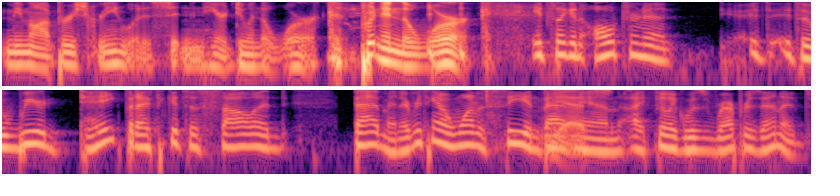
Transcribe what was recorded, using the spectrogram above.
Meanwhile, Bruce Greenwood is sitting in here doing the work, putting in the work. It's like an alternate. It's it's a weird take, but I think it's a solid Batman. Everything I want to see in Batman, Yes. I feel like was represented.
